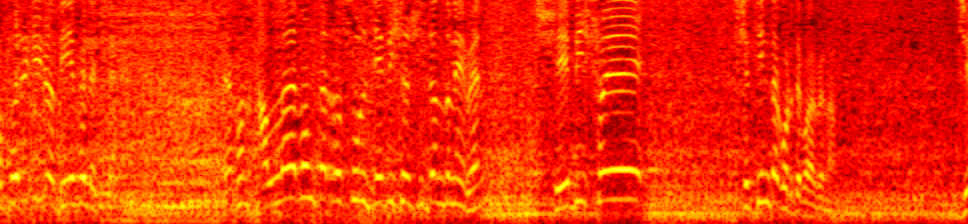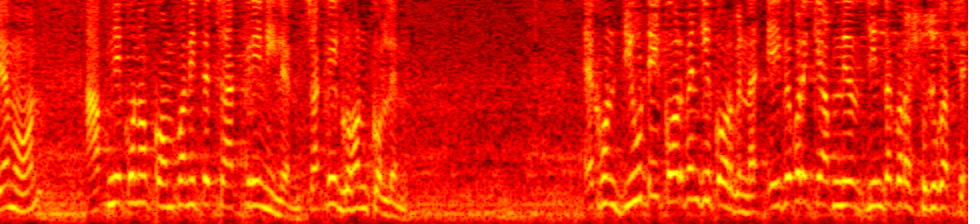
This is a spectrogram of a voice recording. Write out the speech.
অথরিটিটা দিয়ে ফেলেছে। এখন আল্লাহ এবং তার রসুল যে বিষয়ে সিদ্ধান্ত নেবেন, সে বিষয়ে সে চিন্তা করতে পারবে না। যেমন, আপনি কোনো কোম্পানিতে চাকরি নিলেন, চাকরি গ্রহণ করলেন। এখন ডিউটি করবেন কি করবেন না, এই ব্যাপারে কি আপনার চিন্তা করার সুযোগ আছে?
